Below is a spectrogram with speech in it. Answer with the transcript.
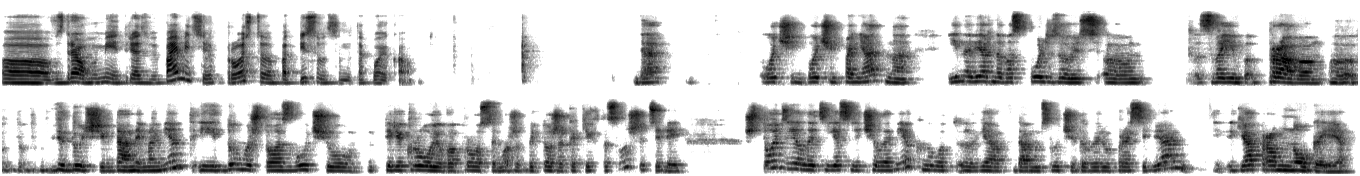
в здравом уме и трезвой памяти просто подписываться на такой аккаунт. Да, очень-очень понятно. И, наверное, воспользуюсь э, своим правом э, ведущей в данный момент и думаю, что озвучу, перекрою вопросы, может быть, тоже каких-то слушателей. Что делать, если человек, ну вот э, я в данном случае говорю про себя, я про многое,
